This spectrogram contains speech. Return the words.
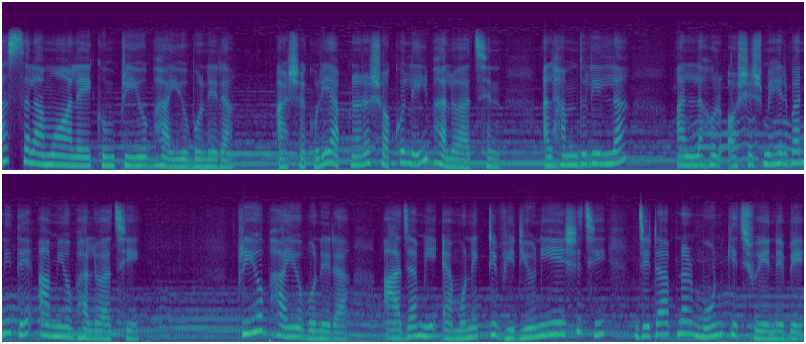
আসসালামু আলাইকুম প্রিয় ভাই ও বোনেরা। আশা করি আপনারা সকলেই ভালো আছেন। আলহামদুলিল্লাহ, আল্লাহর অশেষ মেহেরবানিতে আমিও ভালো আছি। প্রিয় ভাই ও বোনেরা, আজ আমি এমন একটি ভিডিও নিয়ে এসেছি যেটা আপনার মনকে ছুঁয়ে নেবে।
